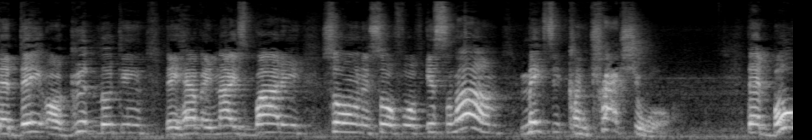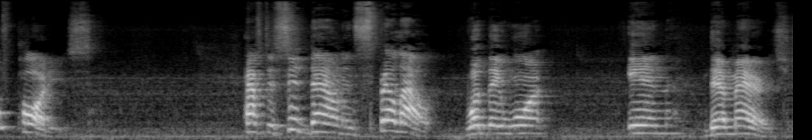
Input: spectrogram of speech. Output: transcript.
that they are good looking, they have a nice body, so on and so forth. Islam makes it contractual that both parties have to sit down and spell out what they want in their marriage.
